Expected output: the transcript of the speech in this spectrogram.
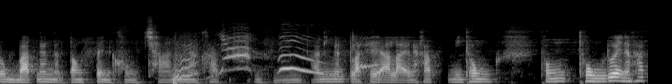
สมบัตินั่นนะต้องเป็นของฉันนะครับอันนี้มันประเทศอะไรนะครับ มีธงธงธงด้วยนะครับ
